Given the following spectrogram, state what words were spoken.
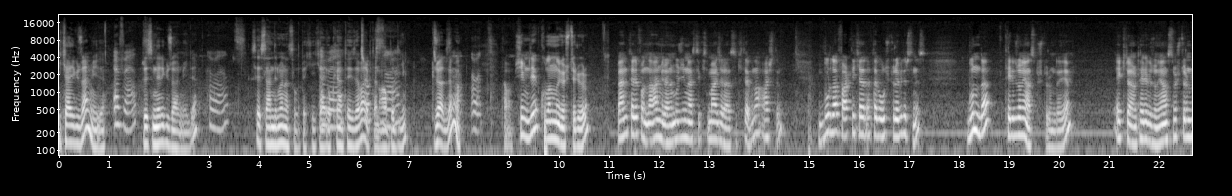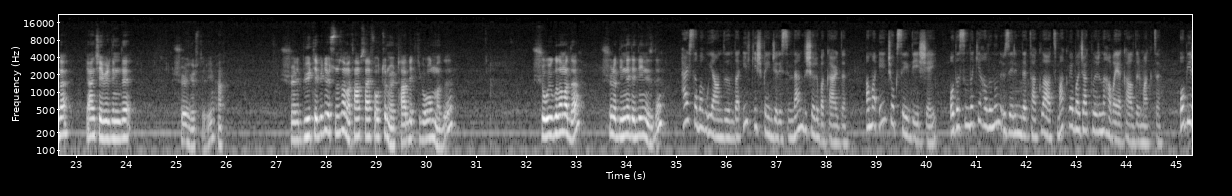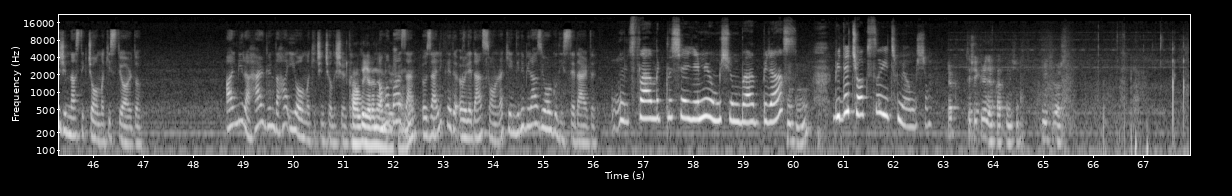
Hikaye güzel miydi? Evet. Resimleri güzel miydi? Evet. Seslendirme nasıldı peki? Hikaye Evet, okuyan teyze var ya bir çok tane abla güzel. diyeyim. Güzel değil mi? Evet. Tamam. Şimdi kullanımını gösteriyorum. Ben telefonda Almira'nın bu jimnastik macerası kitabını açtım. Burada farklı hikayeler tabii oluşturabilirsiniz. Bunu da televizyona yansıtmış durumdayım. Ekranım televizyona yansıtmış durumda. Yan çevirdiğimde şöyle göstereyim. Hah. Şöyle büyütebiliyorsunuz ama tam sayfa oturmuyor. Tablet gibi olmadı. Şu uygulamada şurada dinle dediğinizde Her sabah uyandığında ilk iş penceresinden dışarı bakardı. Ama en çok sevdiği şey odasındaki halının üzerinde takla atmak ve bacaklarını havaya kaldırmaktı. O bir jimnastikçi olmak istiyordu. Almira her gün daha iyi olmak için çalışırdı. devam Ama bazen özellikle de öğleden sonra kendini biraz yorgun hissederdi. Sağlıklı şey yemiyormuşum ben biraz. Bir de çok su içmiyormuşum. Çok teşekkür ederim katkın için. İyi ki varsın.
